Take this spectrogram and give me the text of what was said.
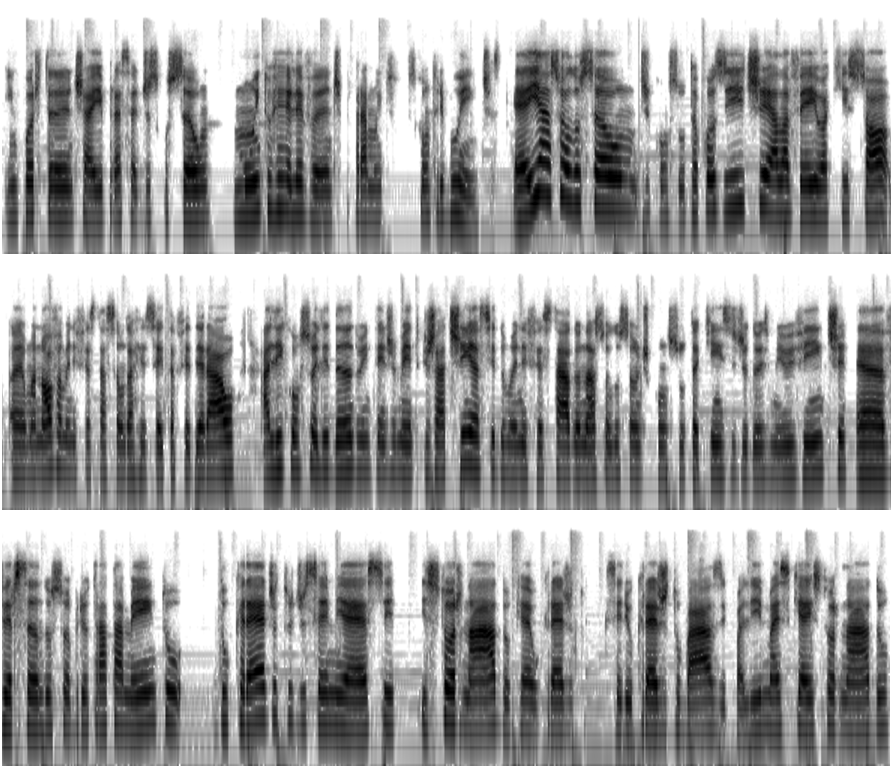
importante aí para essa discussão muito relevante para muitos contribuintes. É, e a solução de consulta COSIT, ela veio aqui só é, uma nova manifestação da Receita Federal, ali consolidando o entendimento que já tinha sido manifestado na solução de consulta 15 de 2020, é, versando sobre o tratamento do crédito de CMS estornado, que é o crédito que seria o crédito básico ali, mas que é estornado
